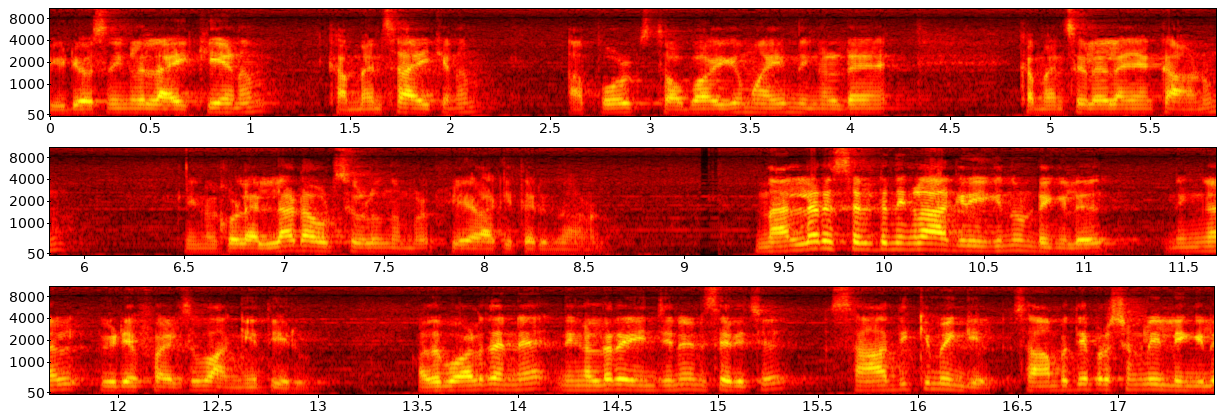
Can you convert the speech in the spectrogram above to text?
വീഡിയോസ് നിങ്ങൾ ലൈക്ക് ചെയ്യണം കമൻസ് അയക്കണം. അപ്പോൾ സ്വാഭാവികമായും നിങ്ങളുടെ കമൻസുകളെല്ലാം ഞാൻ കാണും. നിങ്ങൾക്കുള്ള എല്ലാ ഡൗട്ട്സുകളും നമ്മൾ ക്ലിയർ ആക്കി തരുന്നതാണ്. നല്ല റിസൾട്ട് നിങ്ങൾ ആഗ്രഹിക്കുന്നുണ്ടെങ്കിൽ നിങ്ങൾ പി ഡി എഫ് ഫയൽസ് വാങ്ങി തീരൂ. അതുപോലെ തന്നെ നിങ്ങളുടെ റേഞ്ചിനനുസരിച്ച് സാധിക്കുമെങ്കിൽ സാമ്പത്തിക പ്രശ്നങ്ങളില്ലെങ്കിൽ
